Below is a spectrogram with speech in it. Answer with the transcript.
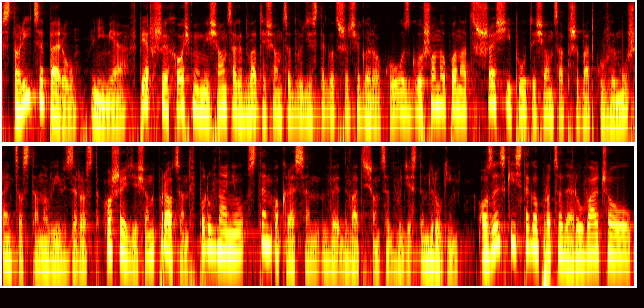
W stolicy Peru, Limie, w pierwszych 8 miesiącach 2023 roku zgłoszono ponad 6,5 tysiąca przypadków wymuszeń, co stanowi wzrost o 60% w porównaniu z tym okresem w 2022. O zyski z tego procederu walczą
